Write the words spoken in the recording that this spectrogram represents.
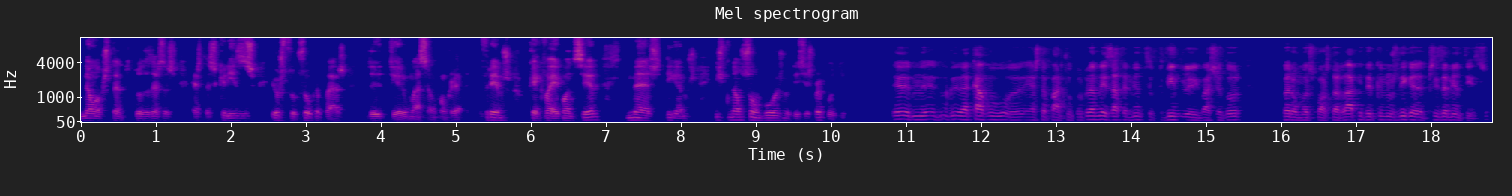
não obstante todas estas, estas crises, eu estou, sou capaz de ter uma ação concreta. Veremos o que é que vai acontecer, mas, digamos, isto não são boas notícias para Putin. Eh, acabo esta parte do programa exatamente pedindo-lhe, embaixador, para uma resposta rápida que nos diga precisamente isso.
